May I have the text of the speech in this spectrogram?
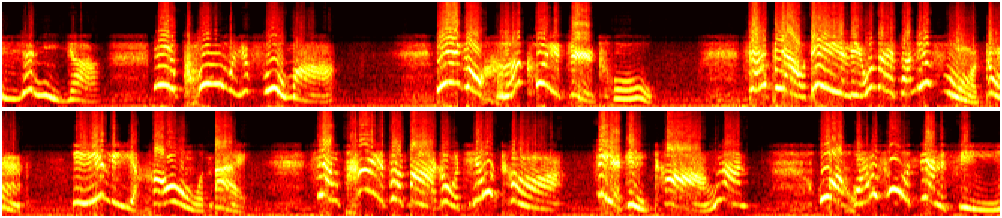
你呀你呀，你空为驸马，你有何愧之处？将表弟留在咱的府中，以礼厚待；将太子打入囚车，接进长安。我皇父献喜，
